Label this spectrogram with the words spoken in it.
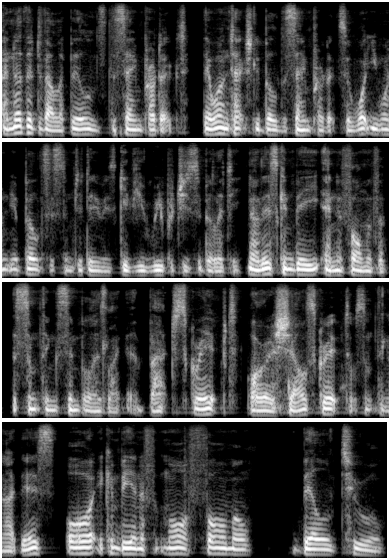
another developer builds the same product, they won't actually build the same product. So what you want your build system to do is give you reproducibility. Now this can be in the form of a, something simple as like a batch script or a shell script or something like this, or it can be in a more formal build tool.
